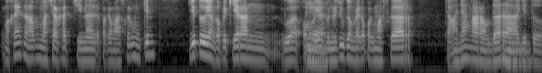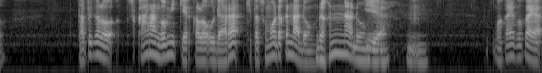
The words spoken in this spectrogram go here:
makanya kenapa masyarakat Cina pakai masker mungkin gitu yang kepikiran gua oh iya Iya. bener juga mereka pakai masker jangan-jangan karena udara Hmm. gitu tapi kalau sekarang gue mikir kalau udara kita semua udah kena dong udah kena dong Iya. ya. Mm. makanya gue kayak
